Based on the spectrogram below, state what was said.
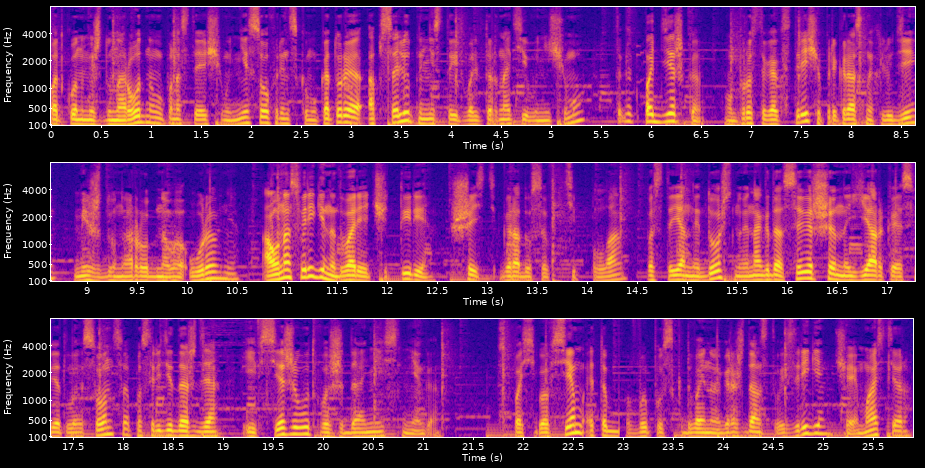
подкону международному по-настоящему, не софринскому, которое абсолютно не стоит в альтернативу ничему, это как поддержка. Он просто как встреча прекрасных людей международного уровня. А у нас в Риге на дворе 4-6 градусов тепла, постоянный дождь, но иногда совершенно яркое светлое солнце посреди дождя, и все живут в ожидании снега. Спасибо всем. Это выпуск «Двойное гражданство» из Риги. Чаймастер.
